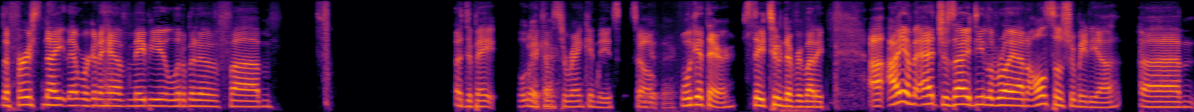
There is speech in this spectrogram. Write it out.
the first night that we're going to have maybe a little bit of um, a debate We'll when it comes to ranking these. So We'll get there. we'll get there. Stay tuned, everybody. Uh, I am at Josiah D. Leroy on all social media. Um,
